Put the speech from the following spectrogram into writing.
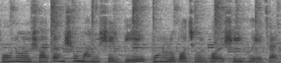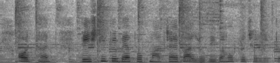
পনেরো শতাংশ মানুষের বিয়ে পনেরো বছর বয়সেই হয়ে যায়। অর্থাৎ, দেশটিতে ব্যাপক মাত্রায় বাল্যবিবাহ প্রচলিত।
